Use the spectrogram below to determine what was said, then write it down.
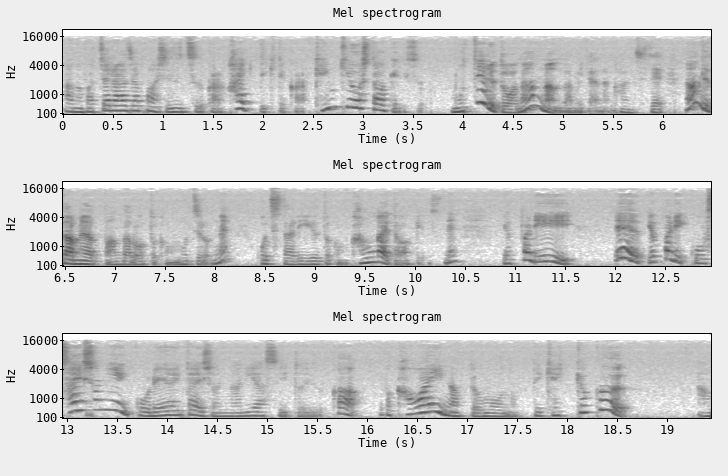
あのバチェラージャパンシーズン2から帰ってきてから研究をしたわけですよ。モテるとは何なんだみたいな感じでなんでダメだったんだろうとかももちろんね落ちた理由とかも考えたわけですね。やっぱりでやっぱりこう最初にこう恋愛対象になりやすいというかやっぱ可愛いなって思うのって結局あの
